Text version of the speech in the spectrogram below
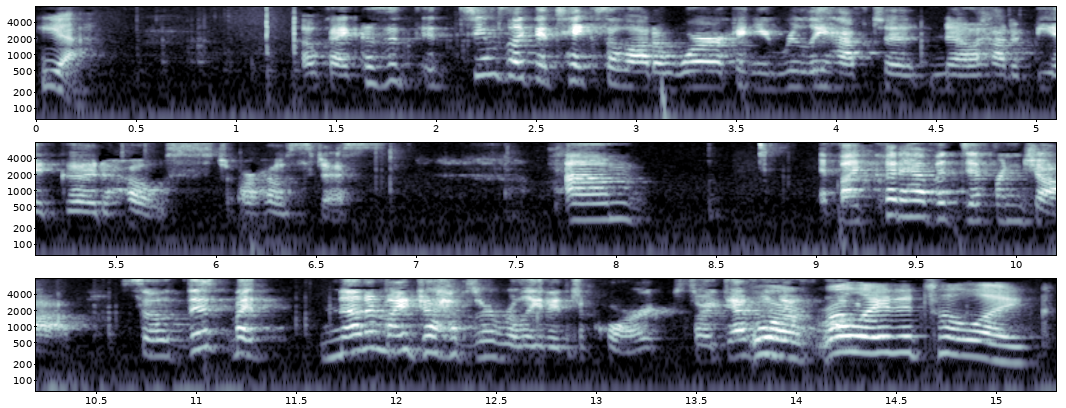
yeah, Okay, because it, it seems like it takes a lot of work, and you really have to know how to be a good host or hostess. Um, if I could have a different job, so this, but none of my jobs are related to court, so I definitely. or related to like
